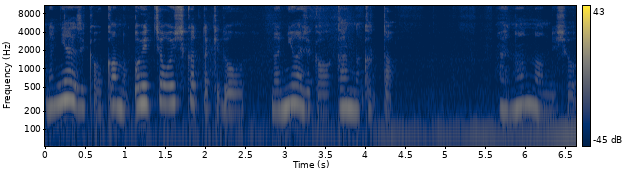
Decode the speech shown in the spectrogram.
何味か分かんないめっちゃ美味しかったけど何味か分かんなかった。あれ何なんでしょう。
